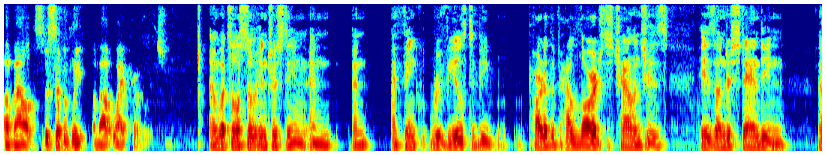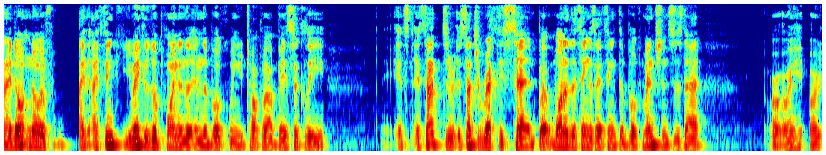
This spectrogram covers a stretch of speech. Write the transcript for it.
about specifically about white privilege. And what's also interesting and and I think reveals to be part of the, how large this challenge is is understanding. And I don't know if I, I think you make a good point in the in the book when you talk about basically it's it's not it's not directly said, but one of the things I think the book mentions is that or, or, or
